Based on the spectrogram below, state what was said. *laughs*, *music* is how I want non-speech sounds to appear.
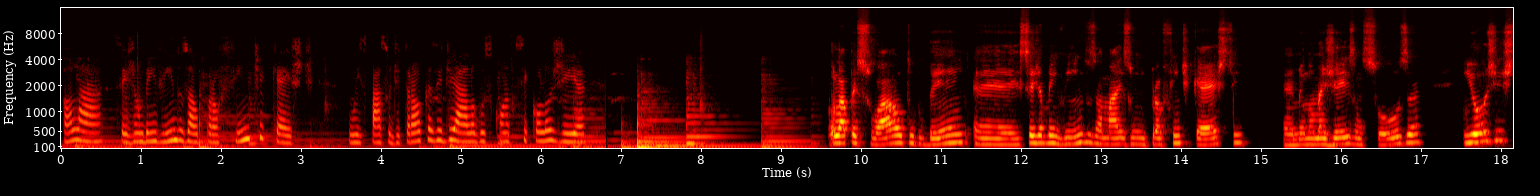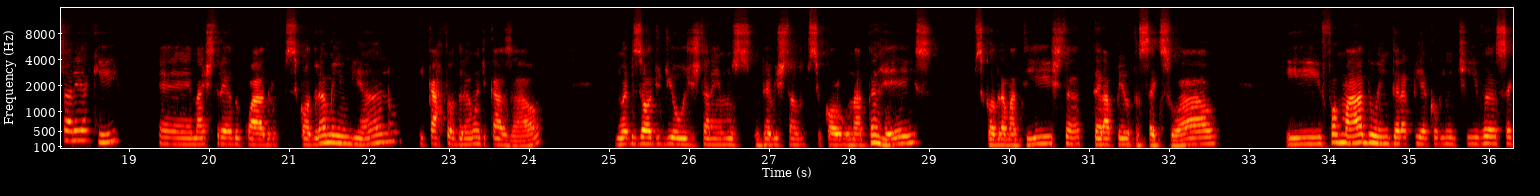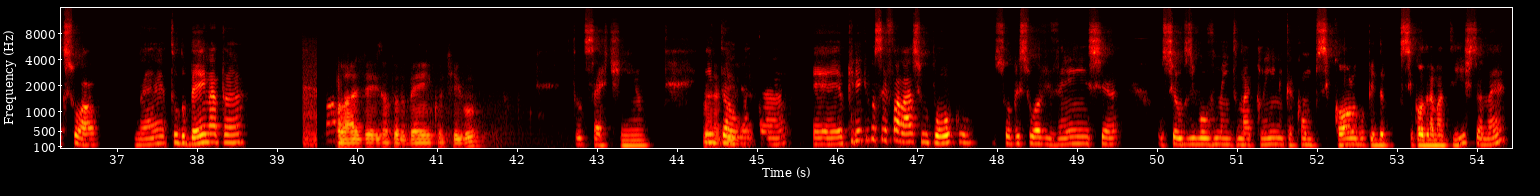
Olá, sejam bem-vindos ao Profintcast, um espaço de trocas e diálogos com a psicologia. Olá pessoal, tudo bem? É, sejam bem-vindos a mais um Profintcast. É, meu nome é Jason Souza e hoje estarei aqui é, na estreia do quadro Psicodrama Jungiano e Cartodrama de Casal. No episódio de hoje estaremos entrevistando o psicólogo Nathan Reis, psicodramatista, terapeuta sexual e formado em terapia cognitiva sexual. Né? Tudo bem, Nathan? Olá, Jason, tudo bem contigo? Tudo certinho. Maravilha. Então, Nathan, é, eu queria que você falasse um pouco sobre sua vivência, o seu desenvolvimento na clínica como psicólogo, psicodramatista, né?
